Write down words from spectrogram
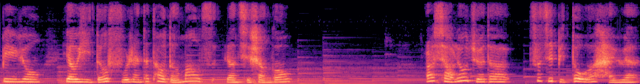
并用要以德服人的道德帽子让其上钩。而小六觉得自己比窦娥还冤，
